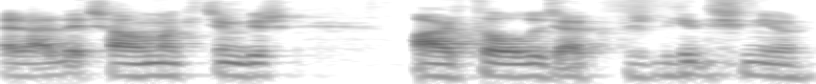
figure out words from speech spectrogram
herhalde çalmak için bir artı olacaktır diye düşünüyorum.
